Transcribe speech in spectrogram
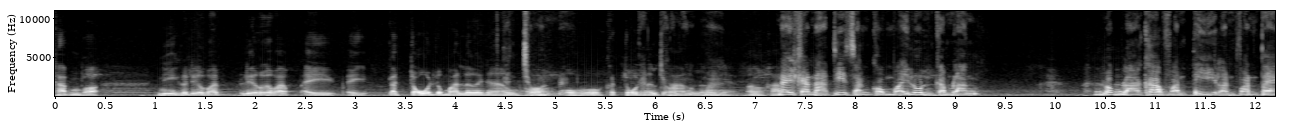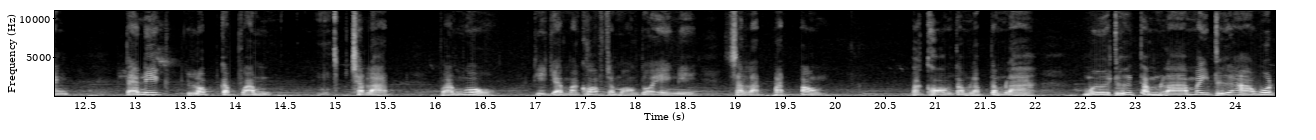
ครับหลวงพ่อนี่เขาเรียกว่าเรียกว่าไอ้ไอ้กระโจนออกมาเลยนะหลวงพ่อกระโจนโอ้โหกระโจนกทั้ระงโจนสามออกเลมายเนี่ยเออครับในขณะที่สังคมวัยรุ่นกำลัง ลบราค่าฟันตีรันฟันแทง แต่นี่ลบกับความฉลาด ความโง่ ที่จะมาครอบสมองตัวเองนี่ สลัดปัดป้อง ประคองตำรับตำลา มือถือตำลาไม่ถืออาวุธ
